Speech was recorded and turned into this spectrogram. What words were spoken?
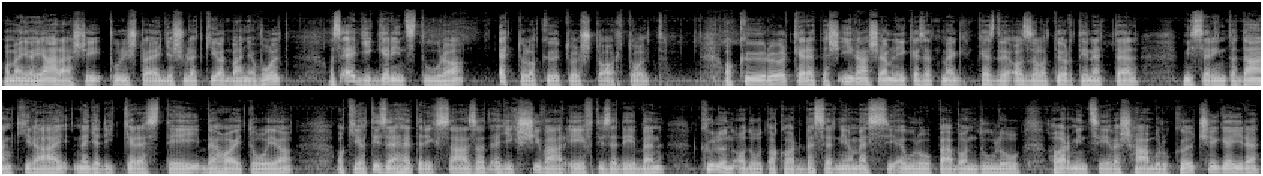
amely a Járási Turista Egyesület kiadványa volt, az egyik gerinctúra ettől a kőtől startolt. A kőről keretes írás emlékezett meg, kezdve azzal a történettel, miszerint a Dán király negyedik keresztély behajtója, aki a 17. század egyik sivár évtizedében külön adót akart beszedni a messzi Európában dúló 30 éves háború költségeire,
